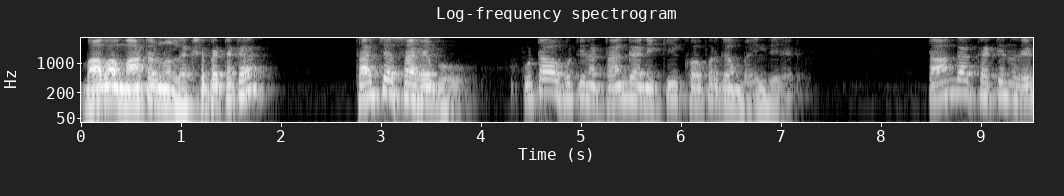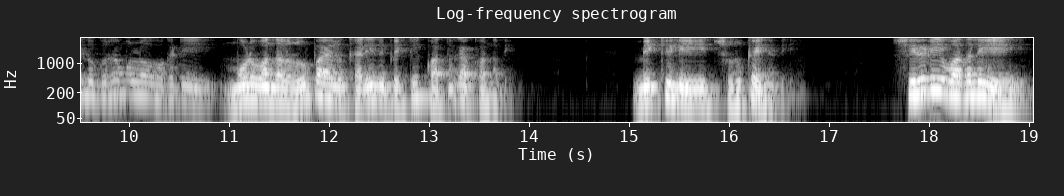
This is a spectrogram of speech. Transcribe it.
బాబా మాటలను లక్ష్య పెట్టక తాచా సాహెబు హుటాహుటిన టాంగానికి కోపర్గాం బయలుదేరాడు. టాంగా కట్టిన రెండు గుర్రముల్లో ఒకటి మూడు వందల రూపాయలు ఖరీదు పెట్టి కొత్తగా కొన్నది. మిక్కిలి చురుకైనది. షిరిడి వదిలి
